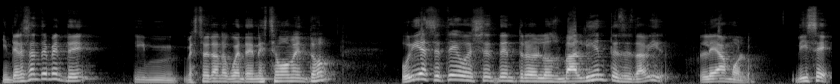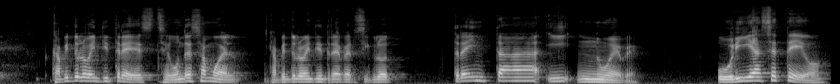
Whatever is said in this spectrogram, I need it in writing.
Interesantemente, y me estoy dando cuenta en este momento, Urias Eteo es dentro de los valientes de David. Leámoslo. Dice, capítulo 23, segundo de Samuel, capítulo 23, versículo 39. Urias Eteo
